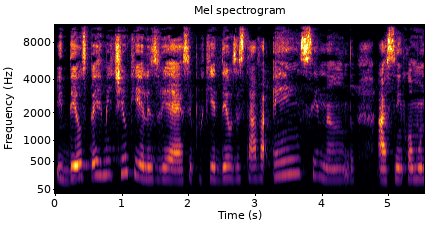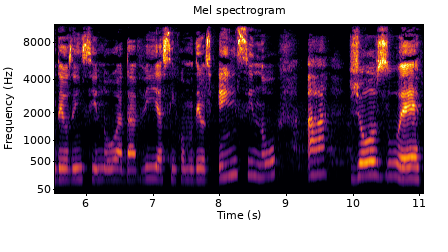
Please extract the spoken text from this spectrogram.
E Deus permitiu que eles viessem, porque Deus estava ensinando, assim como Deus ensinou a Davi, assim como Deus ensinou a Josué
